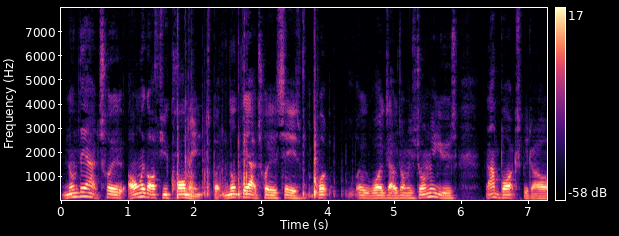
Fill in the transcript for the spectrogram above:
Nobody actually, I only got a few comments, but nobody actually says what what exactly do you want me to use that BARC speeder.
